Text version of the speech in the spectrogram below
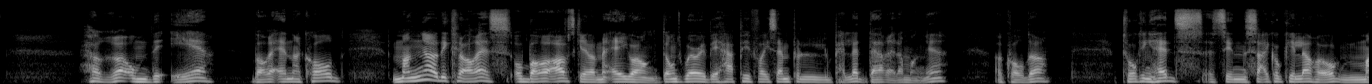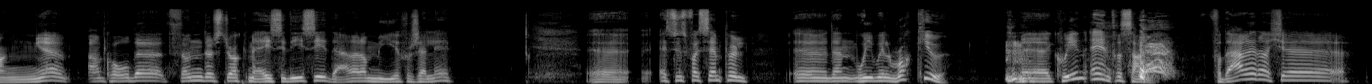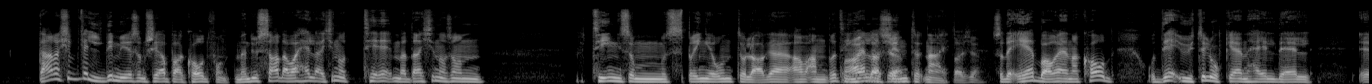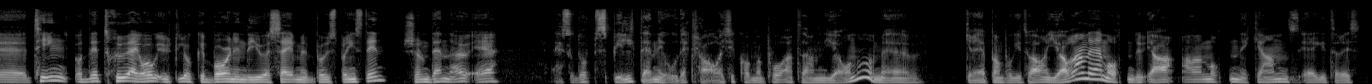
høre om det er bare en akkord. Mange av de klarer å bare avskrive med en gang. Don't Worry, Be Happy, for eksempel Pellet, der er det mange akkorder. Talking Heads sin Psycho Killer har òg mange akkorder. Thunderstruck med ACDC, der er det mye forskjellig. Uh, jeg syns for eksempel eh, den We Will Rock You med Queen er interessant. For der er det ikke der er det ikke veldig mye som skjer på akkordfronten, men du sa det var heller ikke noe tema, det er ikke noe sånn ting som springer rundt og lager av andre ting. Nei, det er heller, ikke det. synt- nei. Det er ikke. Så det er bare en akkord, og det utelukker en hel del eh, ting, og det tror jeg òg utelukker Born in the USA med Bruce Springsteen, selv om den òg er Jeg har spilt den i hodet, jeg klarer ikke å komme på at han gjør noe med grepene på gitaren. Gjør han det, Morten? Du, ja, Morten nikker, han er gitarist.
